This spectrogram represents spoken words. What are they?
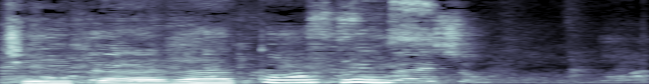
noite para todos.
